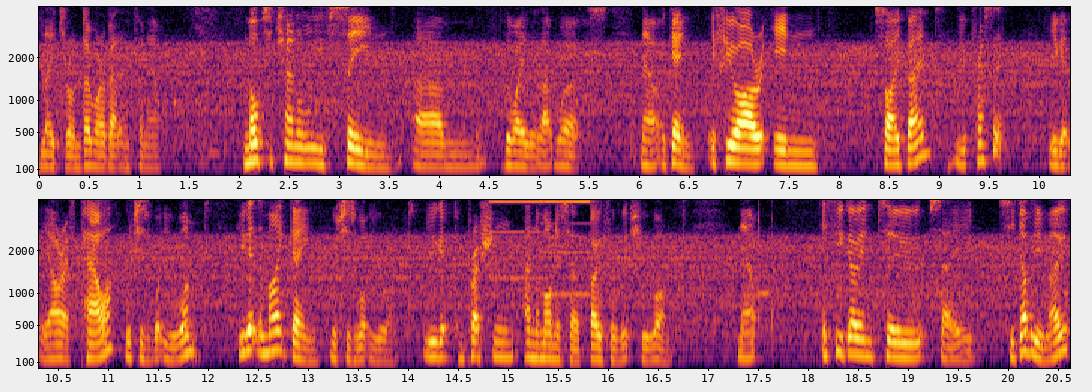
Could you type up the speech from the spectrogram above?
later on. Don't worry about them for now. Multi-channel, you've seen um, the way that that works. Now, again, if you are in sideband, you press it, you get the RF power, which is what you want. You get the mic gain, which is what you want. You get compression and the monitor, both of which you want. Now, if you go into, say, CW mode,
